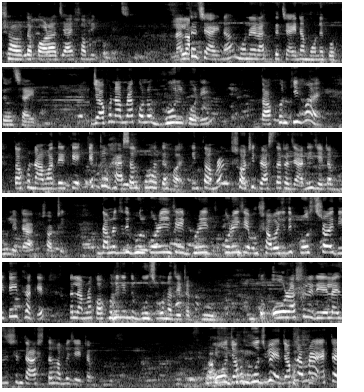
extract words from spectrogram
সহায়তা করা যায় সবই করেছি। রাখতে চাই না মনে রাখতে চাই না মনে করতেও চাই না। যখন আমরা কোনো ভুল করি তখন কি হয়? তখন আমাদেরকে একটু হ্যাসেল পোহাতে হয়। কিন্তু আমরা সঠিক রাস্তাটা জানি যে এটা ভুল এটা সঠিক। কিন্তু আমরা যদি ভুল করেই যাই ভুলে করেই যাই এবং সবাই যদি প্রশ্রয় দিতেই থাকে তাহলে আমরা কখনোই কিন্তু বুঝব না যে এটা ভুল। তো ওর আসলে রিয়েলাইজেশনটা আসতে হবে যে এটা ভুল। ও যখন বুঝবে যখন আমরা একটা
